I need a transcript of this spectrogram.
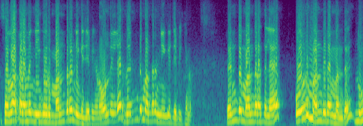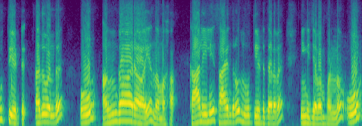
செவ்வாய்க்கிழமை நீங்க ஒரு மந்திரம் நீங்க ஜெபிக்கணும். ஒண்ணு இல்ல ரெண்டு மந்திரம் நீங்க ஜெபிக்கணும். ரெண்டு மந்திரத்துல ஒரு மந்திரம் வந்து நூத்தி எட்டு. அது வந்து ஓம் அங்காராய நமகா காலையிலேயே சாயந்தரம் நூத்தி எட்டு தடவை நீங்க ஜெபம் பண்ணணும். ஓம்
